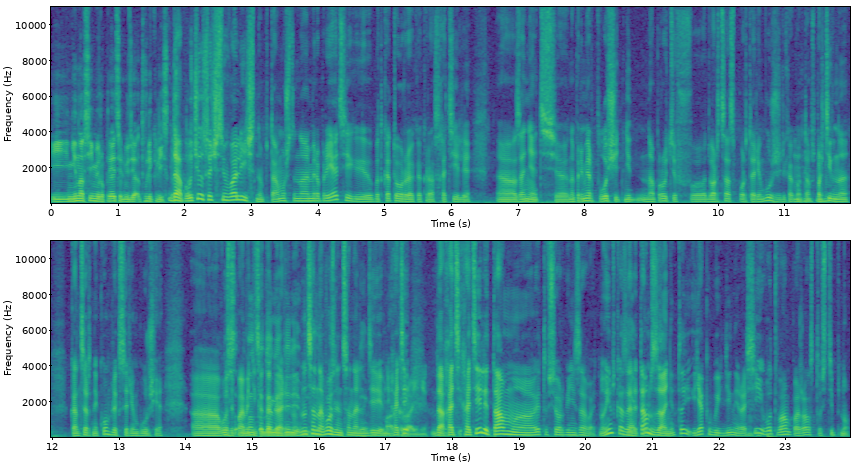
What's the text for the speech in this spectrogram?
и не на все мероприятия люди отвлеклись. Да, так. получилось очень символично, потому что на мероприятии, под которое как раз хотели э, занять, э, например, площадь не, напротив э, Дворца спорта Оренбуржья, или как uh-huh, он там, спортивно-концертный комплекс, Оренбуржья, э, возле Нац- памятника Гагарина, национа- возле национальной да. деревни. Хоте- да, хот- хотели там э, это все организовать, но им сказали, да, там занято, якобы Единой России, угу. вот вам, пожалуйста, в Степном.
